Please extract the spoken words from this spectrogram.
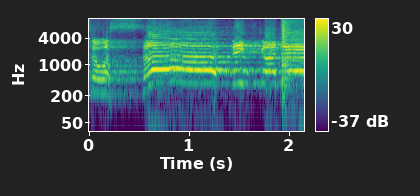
So what's up.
